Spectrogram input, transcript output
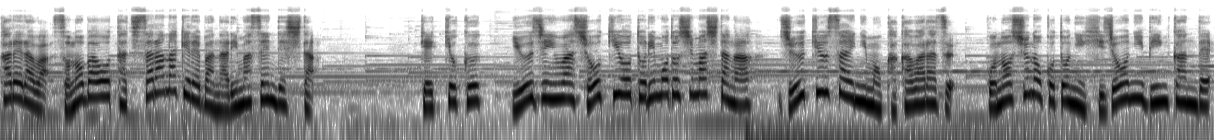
彼らはその場を立ち去らなければなりませんでした。結局、友人は正気を取り戻しましたが、19歳にもかかわらず、この種のことに非常に敏感で、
